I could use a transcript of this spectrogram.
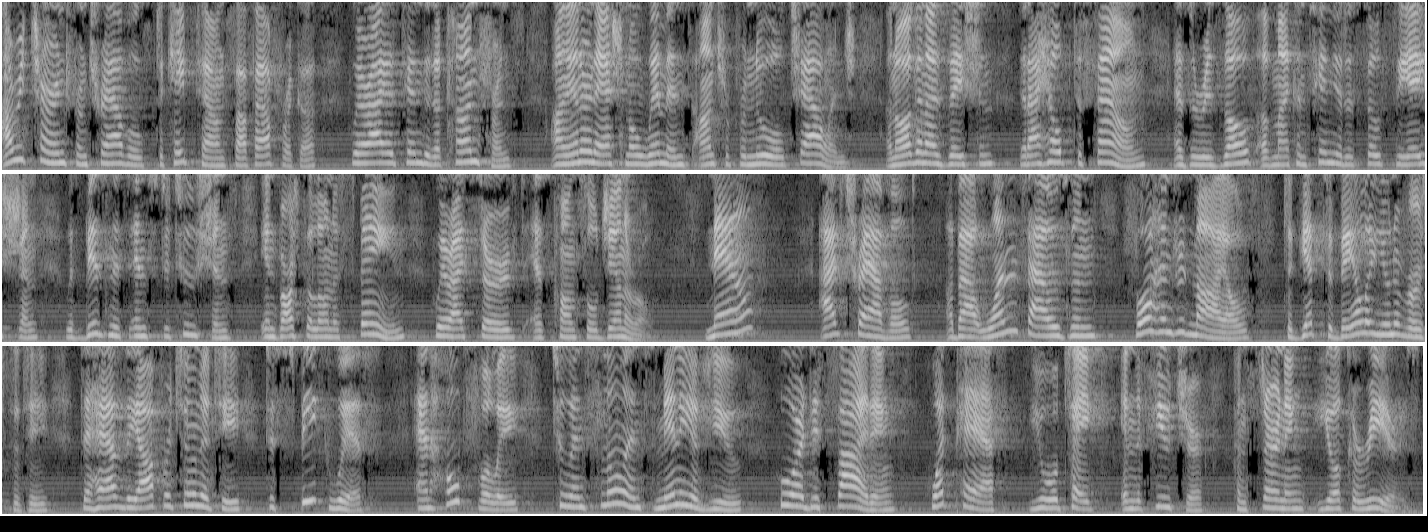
I returned from travels to Cape Town, South Africa, where I attended a conference on International Women's Entrepreneurial Challenge, an organization that I helped to found as a result of my continued association with business institutions in Barcelona, Spain, where I served as consul general. Now, I've traveled about 1,400 miles to get to Baylor University to have the opportunity to speak with and hopefully to influence many of you who are deciding what path you will take in the future concerning your careers.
